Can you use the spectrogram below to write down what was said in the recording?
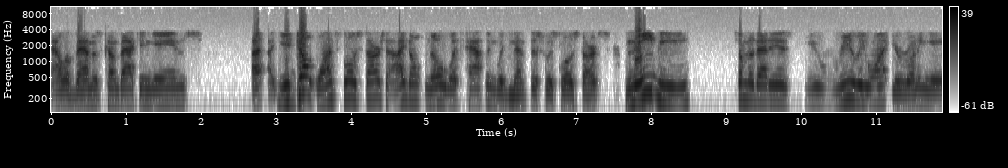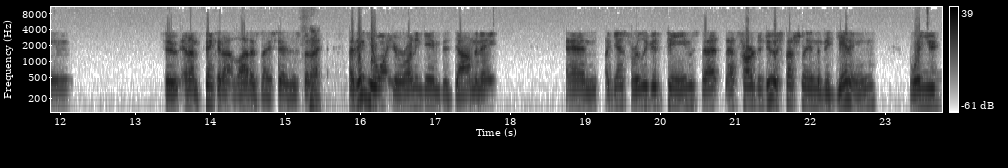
Alabama's come back in games. Uh, you don't want slow starts. I don't know what's happened with Memphis with slow starts. Maybe some of that is you really want your running game to, and I'm thinking out loud as I say this, but I, I think you want your running game to dominate. And against really good teams, that that's hard to do, especially in the beginning when you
